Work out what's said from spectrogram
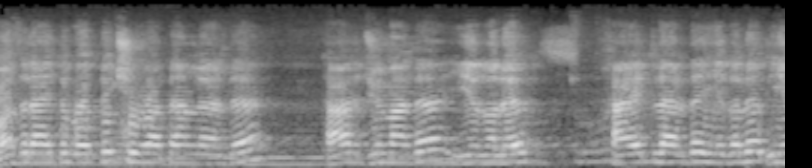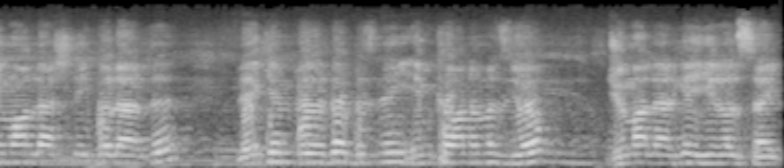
Hozir aytib o'tdik shu vatanlarda har jumada yig'ilib, hayitlarda yig'ilib iymonlashlik bo'lardi. Lekin bu yerda bizning imkonimiz yo'q. Jumalarga yig'ilsak,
